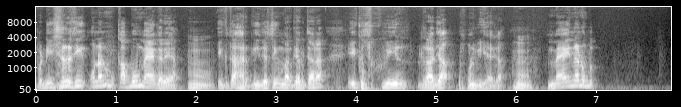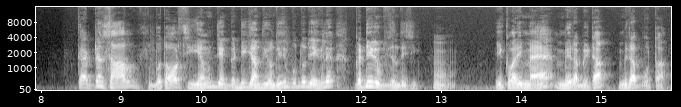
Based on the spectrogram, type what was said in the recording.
ਪਟੀਸ਼ਨਰ ਸੀ ਉਹਨਾਂ ਨੂੰ ਕਾਬੂ ਮੈਂ ਕਰਿਆ। ਇੱਕ ਤਾਂ ਹਰਕੀਰਤ ਸਿੰਘ ਮਰ ਗਿਆ ਵਿਚਾਰਾ। ਇੱਕ ਸੁਖਵੀਰ ਰਾਜਾ ਹੁਣ ਵੀ ਹੈਗਾ। ਮੈਂ ਇਹਨਾਂ ਨੂੰ ਕੈਪਟਨ ਸਾਹਿਬ ਬਤੌਰ ਸੀਐਮ ਜੇ ਗੱਡੀ ਜਾਂਦੀ ਹੁੰਦੀ ਸੀ ਬੁੱਧੂ ਦੇਖ ਲੈ ਗੱਡੀ ਰੁਕ ਜਾਂਦੀ ਸੀ। ਹੂੰ। ਇੱਕ ਵਾਰੀ ਮੈਂ ਮੇਰਾ ਬੇਟਾ ਮੇਰਾ ਪੋਤਾ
